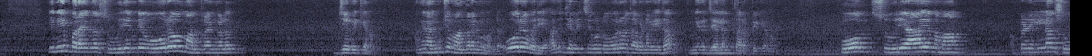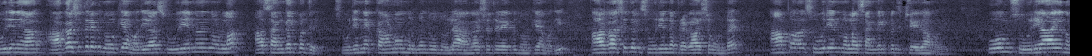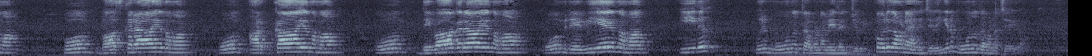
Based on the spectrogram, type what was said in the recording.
ഇനിയും പറയുന്ന സൂര്യന്റെ ഓരോ മന്ത്രങ്ങളും ജപിക്കണം. അങ്ങനെ അഞ്ച് മന്ത്രങ്ങളുണ്ട്. ഓരോ വരി. അത് ജപിച്ചുകൊണ്ട് ഓരോ തവണ വീതം ഇങ്ങനെ ജലം തർപ്പിക്കണം. ഓം സൂര്യായ നമ. അപ്പോഴെല്ലാം സൂര്യനെ ആകാശത്തിലേക്ക് നോക്കിയാൽ മതി. ആ സൂര്യനിൽ നിന്നുള്ള ആ സങ്കല്പത്തിൽ സൂര്യനെ കാണണമെന്ന് നിർബന്ധമൊന്നുമില്ല. ആകാശത്തിലേക്ക് നോക്കിയാൽ മതി. ആകാശത്തിൽ സൂര്യന്റെ പ്രകാശമുണ്ട്. ആ സൂര്യൻ എന്നുള്ള സങ്കല്പത്തിൽ ചെയ്താൽ മതി. ഓം സൂര്യായ നമ. ഓം ഭാസ്കരായ നമ. ഓം അർക്കായ നമ ഓം ദിവാകരായ നമ ഓം രവിയേ നമ. ഇത് ഒരു മൂന്ന് തവണ വീതം ചെയ്യും ഇപ്പോൾ ഒരു തവണയാണ് ചെയ്തത് ഇങ്ങനെ മൂന്ന് തവണ ചെയ്യുക.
